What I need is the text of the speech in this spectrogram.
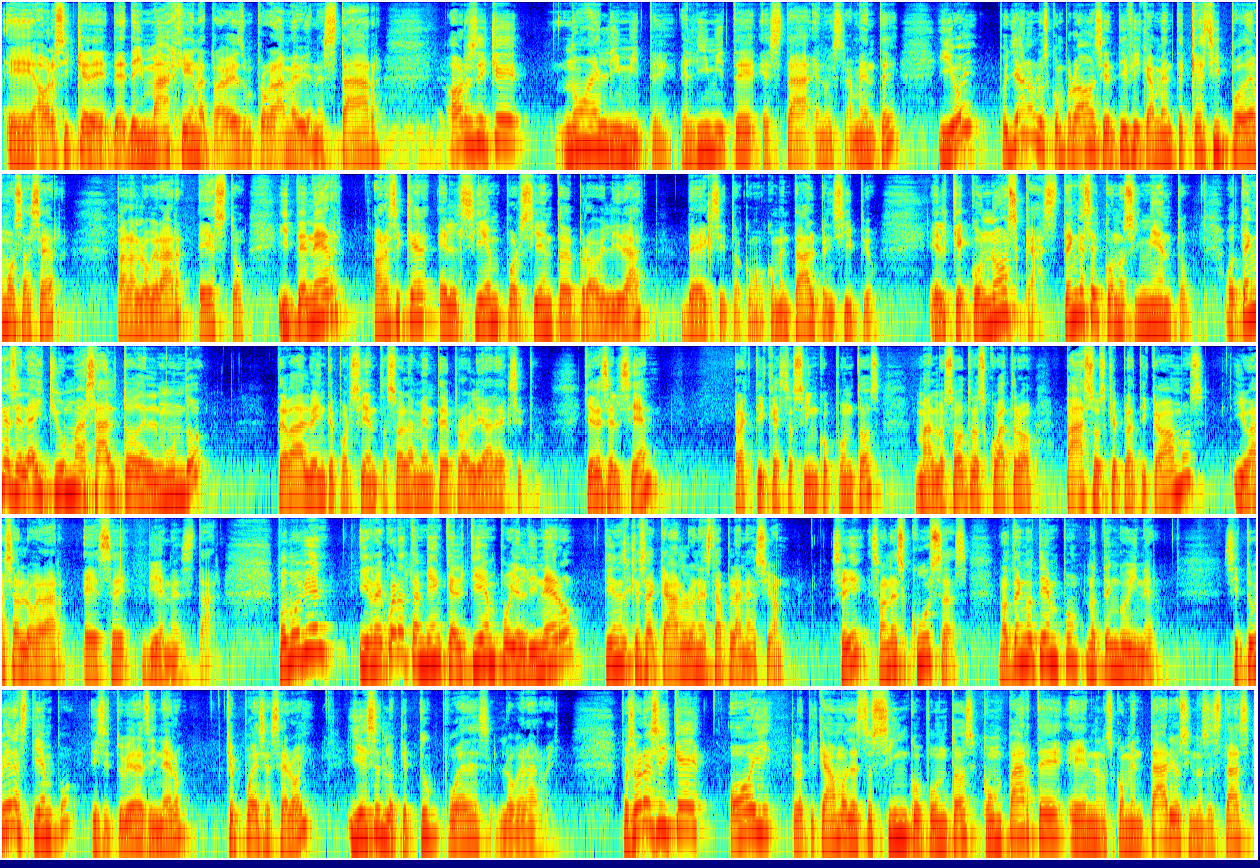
eh, ahora sí que de imagen a través de un programa de bienestar. Ahora sí que no hay límite, el límite está en nuestra mente y hoy pues ya nos los comprobamos científicamente que sí podemos hacer para lograr esto y tener ahora sí que el 100% de probabilidad de éxito, como comentaba al principio. El que conozcas, tengas el conocimiento o tengas el IQ más alto del mundo, te va a dar el 20% solamente de probabilidad de éxito. ¿Quieres el 100? Practica estos cinco puntos más los otros cuatro pasos que platicábamos y vas a lograr ese bienestar. Pues muy bien, y recuerda también que el tiempo y el dinero tienes que sacarlo en esta planeación. ¿Sí? Son excusas. No tengo tiempo, no tengo dinero. Si tuvieras tiempo y si tuvieras dinero, ¿qué puedes hacer hoy? Y eso es lo que tú puedes lograr hoy. Pues ahora sí que hoy platicamos de estos cinco puntos. Comparte en los comentarios si nos estás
